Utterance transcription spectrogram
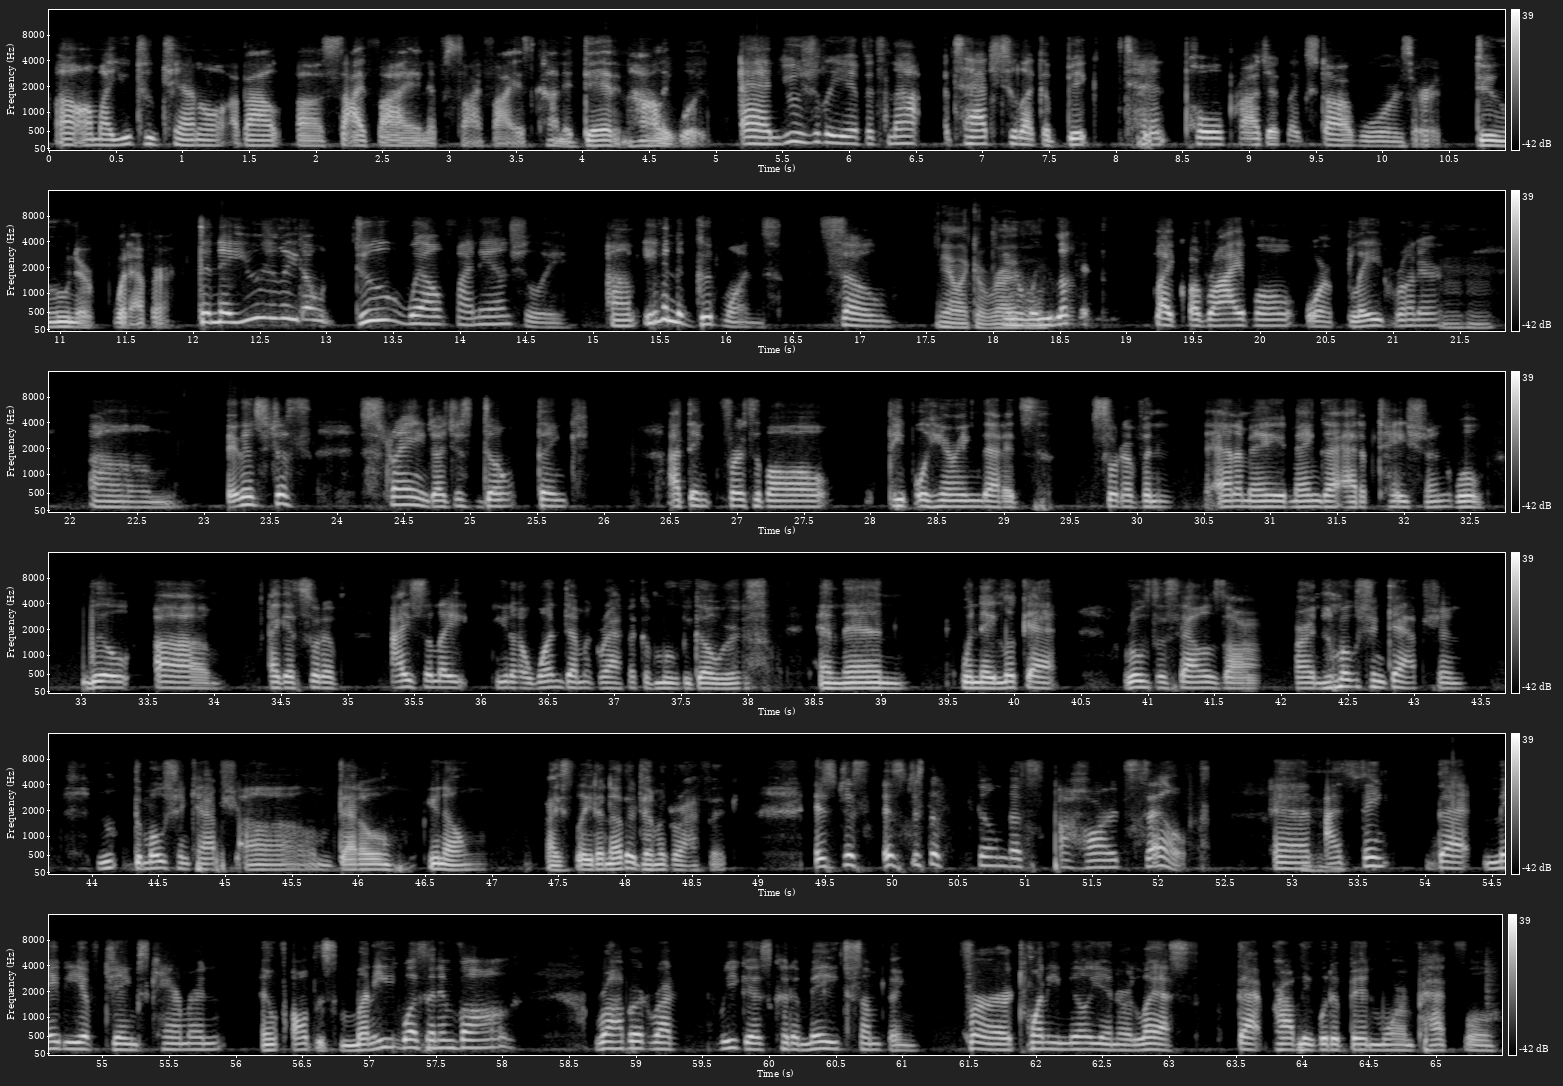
uh, on my YouTube channel about uh, sci-fi and if sci-fi is kind of dead in Hollywood. And usually, if it's not attached to like a big tent pole project like Star Wars or Dune or whatever, then they usually don't do well financially. Um, even the good ones. So yeah, like a you know, rival. when you look at like Arrival or Blade Runner, mm-hmm. um, and it's just strange. I just don't think. I think first of all, people hearing that it's sort of an anime manga adaptation will will um, I guess sort of isolate you know one demographic of moviegoers, and then when they look at Rosa Salazar and the motion caption, the motion capture um, that'll you know isolate another demographic. It's just it's just a film that's a hard sell. And Mhm. I think that maybe if James Cameron and all this money wasn't involved, Robert Rodriguez could have made something for 20 million or less that probably would have been more impactful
